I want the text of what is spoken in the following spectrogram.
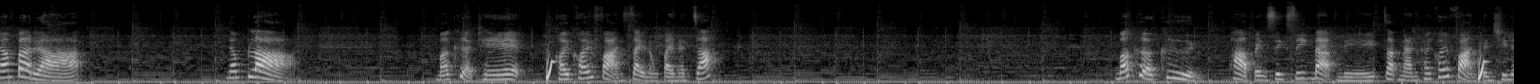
น้ำปลาร้า น้ำปลามะเขือเทศ ค่อยๆ ฝานใส่ลงไปนะจ๊ะ มะเขือขื่นผ่าเป็นซิกๆ แบบนี้ จากนั้นค่อยๆ ฝานเป็นชิ้นเ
